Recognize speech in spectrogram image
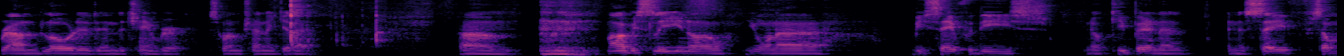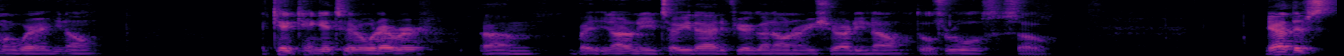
round loaded in the chamber. That's what I'm trying to get at. Um, obviously, you know, you want to be safe with these, you know, keep it in a, in a safe somewhere where, you know, a kid can't get to it or whatever. Um, but you know, I don't need to tell you that. If you're a gun owner, you should already know those rules. So yeah, there's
